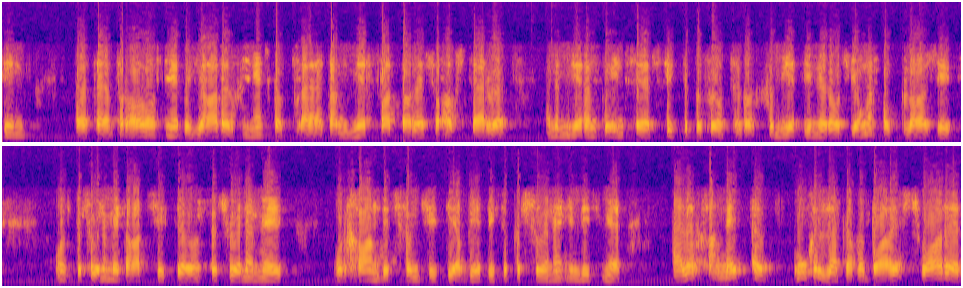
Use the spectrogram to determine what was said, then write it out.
sien dat uh, veral ons meer bejaarde gemeenskap uh, dan meer vatbaar is vir afsterwe en 'n meer intense siekte byvoorbeeld gemeet in ons jonger populasie ons persone met hartsiekte ons persone met orgaandisfunksie diabetiese persone en dis meer hulle gaan net 'n ongelukkige baie sware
